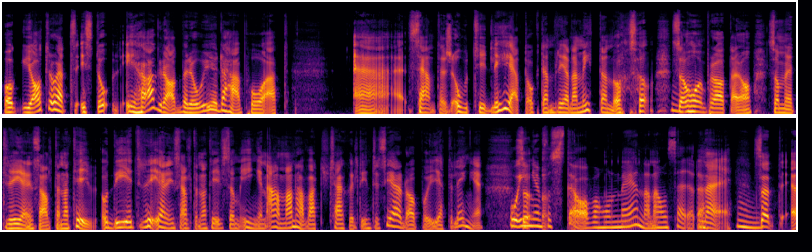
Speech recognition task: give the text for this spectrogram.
Och jag tror att i, stor, i hög grad beror ju det här på att eh, Centers otydlighet och den breda mitten då som, mm. som hon pratar om som ett regeringsalternativ. Och det är ett regeringsalternativ som ingen annan har varit särskilt intresserad av på jättelänge. Och så, ingen förstår vad hon menar när hon säger det. Nej, mm. så att eh,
